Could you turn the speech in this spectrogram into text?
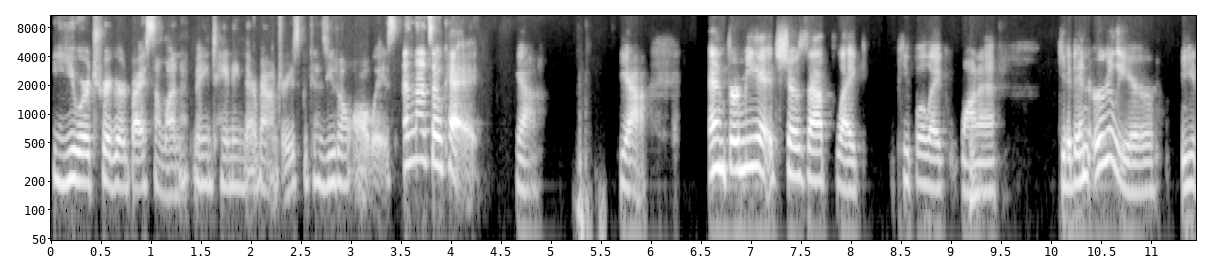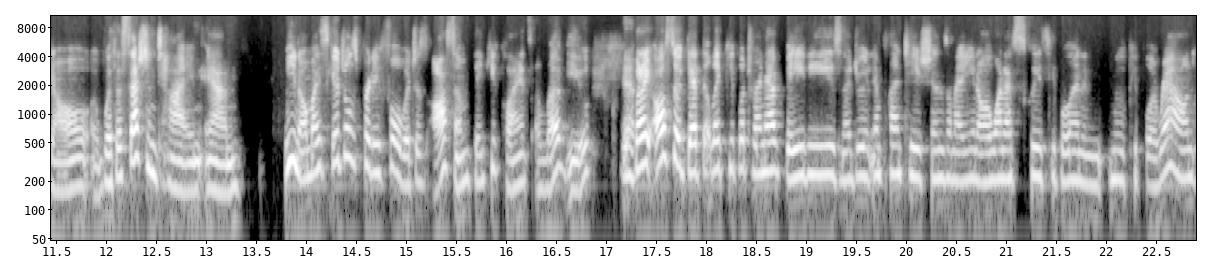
you are triggered by someone maintaining their boundaries because you don't always, and that's okay. Yeah. Yeah. And for me, it shows up like people like want to get in earlier, you know, with a session time and you know, my schedule is pretty full, which is awesome. Thank you, clients. I love you. Yeah. But I also get that like people trying to have babies and they're doing implantations and I, you know, I want to squeeze people in and move people around.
